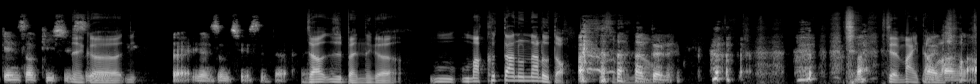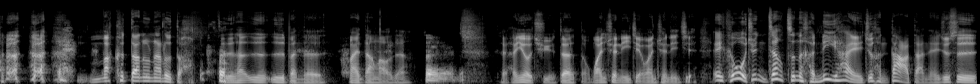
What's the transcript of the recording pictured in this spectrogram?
Genso Kishi 那个你对元素骑士的，你知道日本那个马库达努纳鲁斗是什么？你知道吗对对，这麦当麦当劳，劳，马库达努纳鲁斗，这是他日日本的麦当劳的。对对对，很有趣的，完全理解，完全理解。哎，可我觉得你这样真的很厉害，就很大胆哎，就是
